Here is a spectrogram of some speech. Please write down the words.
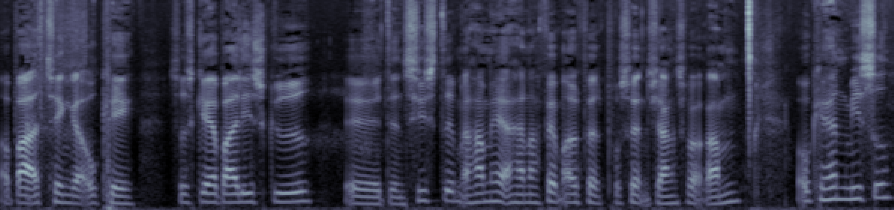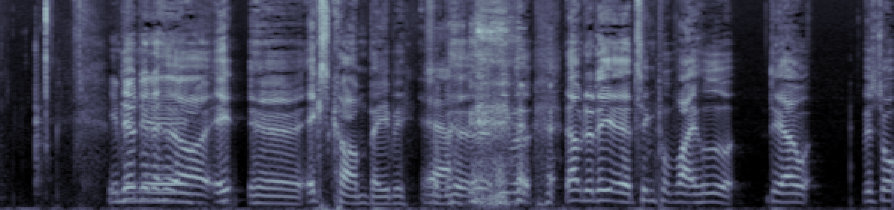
og bare tænker, okay, så skal jeg bare lige skyde øh, den sidste med ham her. Han har 95% chance for at ramme. Okay, han missede. Det er jo det, der hedder øh, XCOM, baby. Som Ja. det hedder. lige med. Nå, det er det, jeg tænkte på på vej ud. Det er jo, hvis du har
